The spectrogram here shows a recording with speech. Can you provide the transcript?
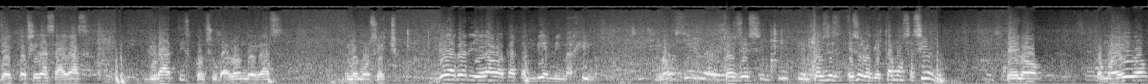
de cocinas a gas gratis con su balón de gas. Lo hemos hecho. Debe haber llegado acá también, me imagino. ¿no? Entonces, entonces, eso es lo que estamos haciendo. Pero, como digo,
